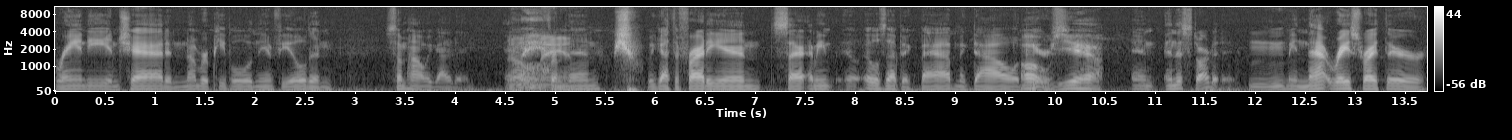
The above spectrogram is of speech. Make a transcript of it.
Randy and Chad and a number of people in the infield, and somehow we got it in. Oh, And from man. then we got the Friday in. Sat- I mean, it, it was epic. Babb, McDowell, oh Pierce, yeah. and and this started it. mm-hmm. I mean, that race right there,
